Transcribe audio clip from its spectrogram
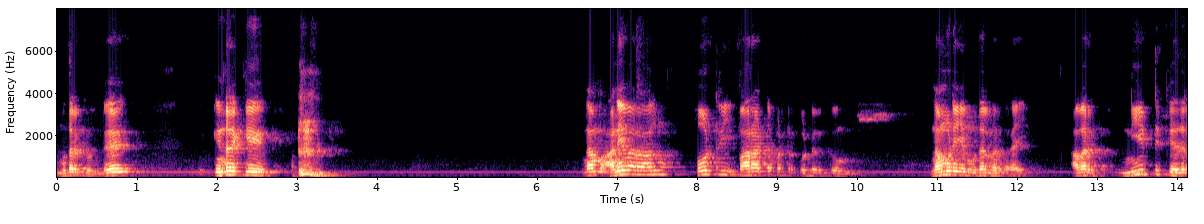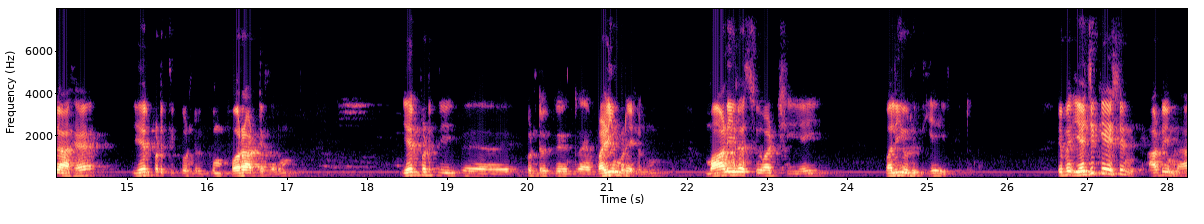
முதற்கொண்டு இன்றைக்கு நம் அனைவராலும் போற்றி பாராட்டப்பட்டு கொண்டிருக்கும் நம்முடைய முதல்வர் வரை அவர் நீட்டுக்கு எதிராக ஏற்படுத்தி கொண்டிருக்கும் போராட்டங்களும் ஏற்படுத்தி கொண்டிருக்கின்ற வழிமுறைகளும் மாநில சுயாட்சியை வலியுறுத்தியே இருக்கு. இப்ப எஜுகேஷன் அப்படின்னா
